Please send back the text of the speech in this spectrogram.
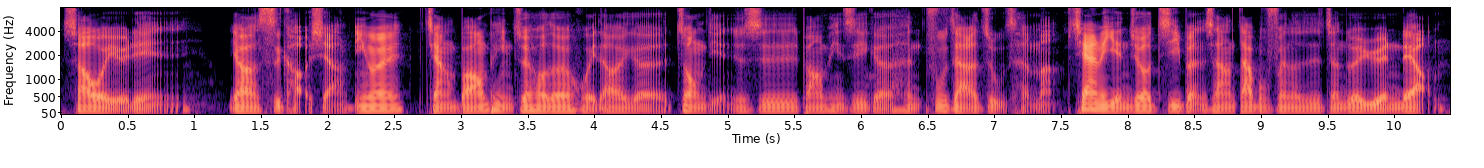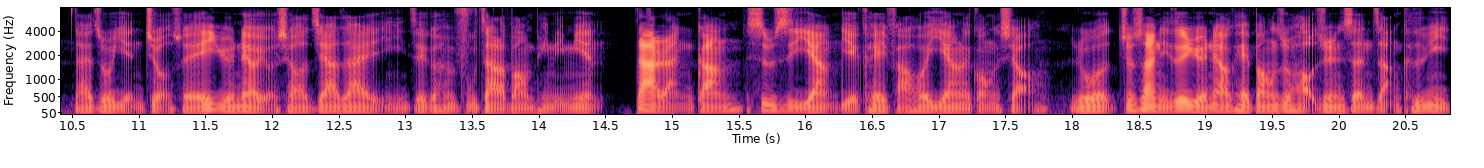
稍微有点要思考一下，因为讲保养品最后都会回到一个重点，就是保养品是一个很复杂的组成嘛。现在的研究基本上大部分都是针对原料来做研究，所以诶，原料有效加在你这个很复杂的保养品里面。大染缸是不是一样，也可以发挥一样的功效？如果就算你这个原料可以帮助好菌生长，可是你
